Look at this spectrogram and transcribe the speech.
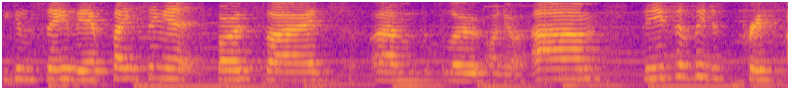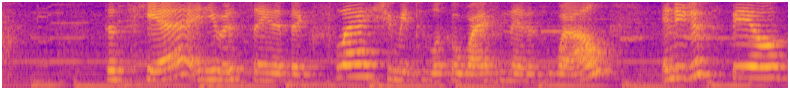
you can see there placing it both sides um, the blue on your arm. Then you simply just press this here and you would have seen a big flash. You're meant to look away from that as well. And you just feel,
